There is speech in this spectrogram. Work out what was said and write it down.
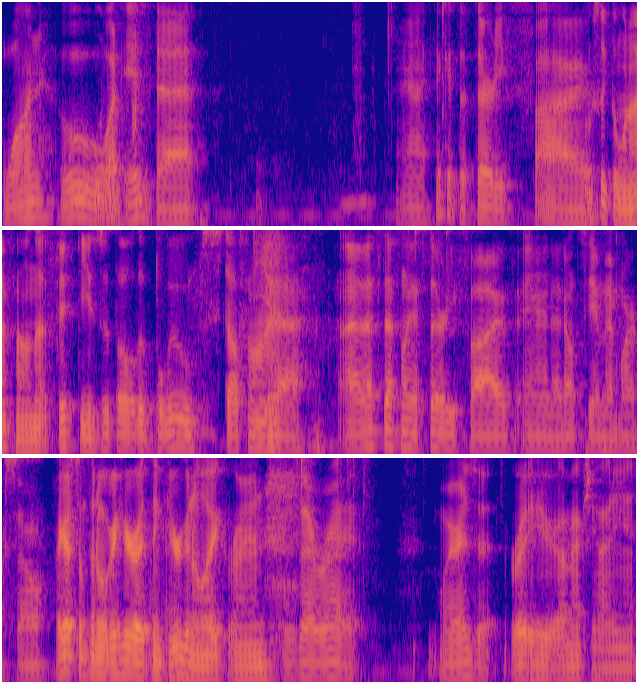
one. Ooh, what is that? Yeah, I think it's a 35. Looks like the one I found, that 50s with all the blue stuff on it. Yeah, uh, that's definitely a 35, and I don't see a mint mark, so I got something over here I think you're gonna like, Ryan. is that right? Where is it? Right here. I'm actually hiding it.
